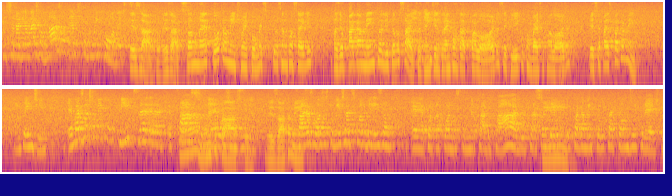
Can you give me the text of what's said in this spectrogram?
Funcionaria mais ou, mais ou menos como um e-commerce. Exato, exato. Só não é totalmente um e-commerce porque você não consegue fazer o pagamento ali pelo site. Você tem que entrar em contato com a loja, você clica, conversa com a loja e aí você faz o pagamento. Entendi. É, mas hoje também com o Pix é, é, é fácil, é, muito né? Fácil. Hoje em dia. Exatamente. Várias lojas também já disponibilizam é, plataformas como Mercado Pago para fazer o, o pagamento pelo cartão de crédito.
